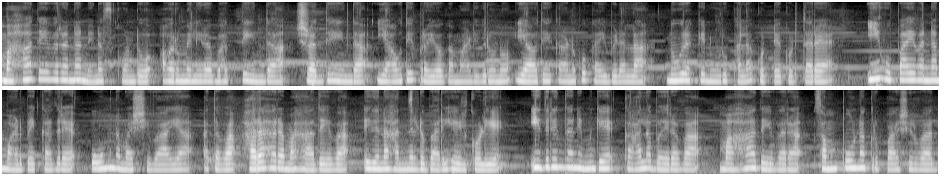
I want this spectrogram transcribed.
ಮಹಾದೇವರನ್ನ ನೆನೆಸ್ಕೊಂಡು ಅವರ ಮೇಲಿರೋ ಭಕ್ತಿಯಿಂದ, ಶ್ರದ್ಧೆಯಿಂದ ಯಾವುದೇ ಪ್ರಯೋಗ ಮಾಡಿದ್ರೂ ಯಾವುದೇ ಕಾರಣಕ್ಕೂ ಕೈ ಬಿಡಲ್ಲ. ನೂರಕ್ಕೆ ನೂರು ಫಲ ಕೊಟ್ಟೇ ಕೊಡ್ತಾರೆ. ಈ ಉಪಾಯವನ್ನು ಮಾಡಬೇಕಾದ್ರೆ ಓಂ ನಮ ಶಿವಾಯ ಅಥವಾ ಹರ ಹರ ಮಹಾದೇವ ಇದನ್ನು ಹನ್ನೆರಡು ಬಾರಿ ಹೇಳ್ಕೊಳ್ಳಿ. ಇದರಿಂದ ನಿಮಗೆ ಕಾಲಭೈರವ, ಮಹಾದೇವರ ಸಂಪೂರ್ಣ ಕೃಪಾಶೀರ್ವಾದ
